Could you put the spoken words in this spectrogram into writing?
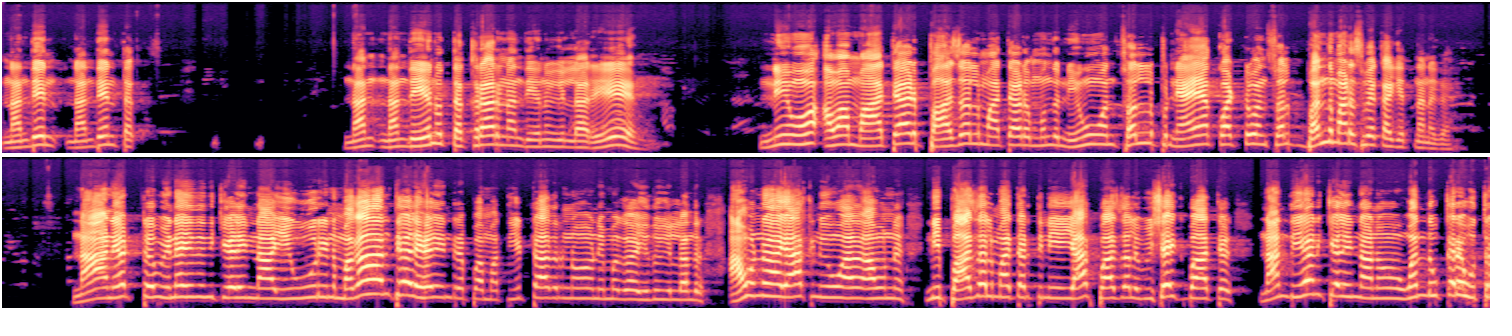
ನಂದೇನು ನಂದೇನು ತಕ್ ನನ್, ನಂದೇನು ತಕರಾರು ನಂದೇನು ಇಲ್ಲ ರೀ. ನೀವು ಅವ ಮಾತಾಡಿ ಪಾಜಲ್ ಮಾತಾಡೋ ಮುಂದೆ ನೀವು ಒಂದು ಸ್ವಲ್ಪ ನ್ಯಾಯ ಕೊಟ್ಟು ಒಂದು ಸ್ವಲ್ಪ ಬಂದ್ ಮಾಡಿಸ್ಬೇಕಾಗಿತ್ತು ನನಗೆ. ನಾನು ಎಷ್ಟು ವಿನಯದಿಂದ ಕೇಳೀನಿ, ನಾ ಈ ಊರಿನ ಮಗ ಅಂತೇಳಿ ಹೇಳಿನ್ರಪ್ಪ ಮತ್ತು ಇಟ್ಟಾದ್ರೂ ನಿಮಗೆ ಇದು ಇಲ್ಲ ಅಂದ್ರೆ ಅವನ್ನ ಯಾಕೆ ನೀವು ಅವನ್ನ ನೀ ಪಾಜಲ್ ಮಾತಾಡ್ತೀನಿ, ಯಾಕೆ ಪಾಜಲ್ ವಿಷಯಕ್ಕೆ ಬಾ ಅಂತೇಳಿ. ನಂದು ಏನು ಕೇಳಿನಿ ನಾನು, ಒಂದು ಕರೆ ಉತ್ತರ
